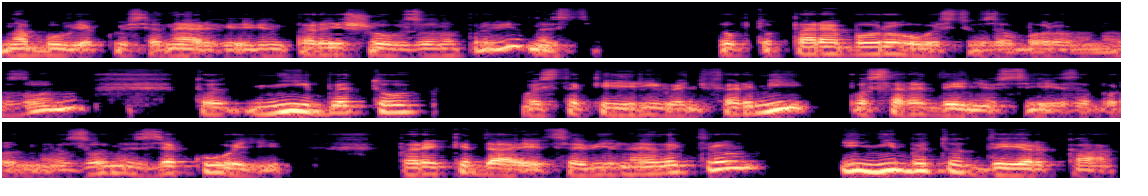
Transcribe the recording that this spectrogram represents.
набув якусь енергію, він перейшов в зону провідності, тобто переборов ось цю заборонену зону, то нібито ось такий рівень Фермі посередині цієї забороненої зони, з якої перекидається вільний електрон, і нібито дирка.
